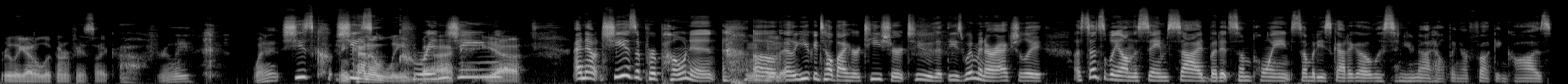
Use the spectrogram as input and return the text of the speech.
really got a look on her face like, "Oh, really? What?" She's cr- she's kind of cringing. back. Yeah, I know she is a proponent Mm-hmm. of. You can tell by her T-shirt too that these women are actually ostensibly on the same side, but at some point somebody's got to go. Listen, you're not helping our fucking cause.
